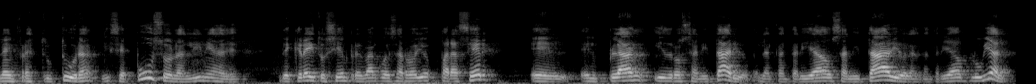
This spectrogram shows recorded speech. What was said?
la infraestructura y se puso las líneas de, crédito siempre el Banco de Desarrollo para hacer el, plan hidrosanitario, el alcantarillado sanitario, el alcantarillado pluvial.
